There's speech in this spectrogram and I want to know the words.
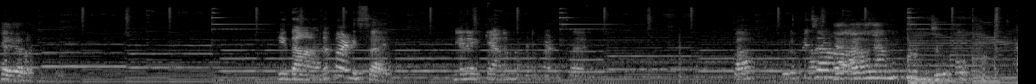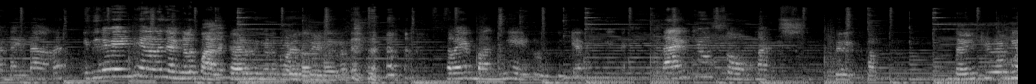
ഹെയർ ഇതാണ് മടിസാരി ഇങ്ങനെയൊക്കെയാണ് നമ്മുടെ മടിസാരി ഇതിനു വേണ്ടിയാണ് ഞങ്ങൾ പാലക്കാട് നിങ്ങളുടെ കൊണ്ടുവന്നത്. ഇത്രയും ഭംഗിയായിട്ട് ഉടുപ്പിക്കാൻ thank you so much welcome thank you ഇനി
